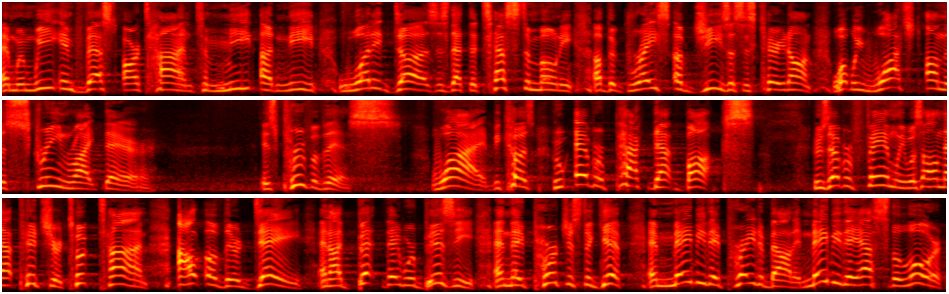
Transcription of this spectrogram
and when we invest our time to meet a need, what it does is that the testimony of the grace of Jesus is carried on. What we watched on the screen right there is proof of this. Why? Because whoever packed that box whoever family was on that picture took time out of their day, and I bet they were busy and they purchased a gift, and maybe they prayed about it. Maybe they asked the Lord,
